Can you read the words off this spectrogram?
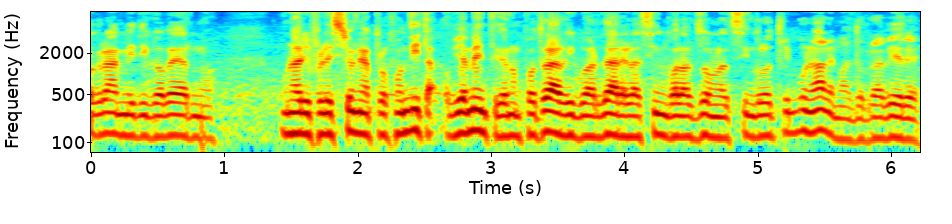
programmi di governo una riflessione approfondita, ovviamente che non potrà riguardare la singola zona del singolo tribunale, ma dovrà avere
